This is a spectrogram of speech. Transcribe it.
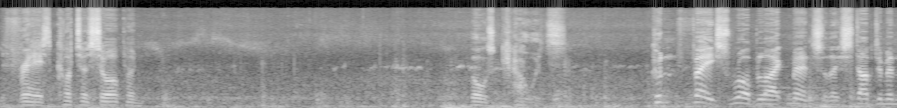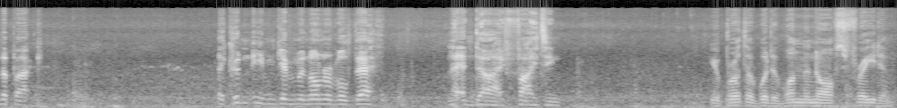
The Freys cut us open. Those cowards. Couldn't face Robb like men, so they stabbed him in the back. They couldn't even give him an honourable death. Let him die fighting. Your brother would have won the North's freedom.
